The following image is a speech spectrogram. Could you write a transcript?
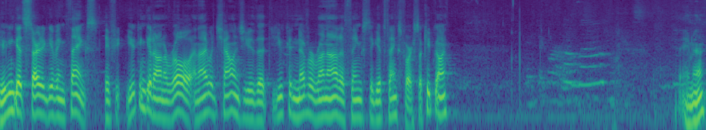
You can get started giving thanks. If you, you can get on a roll, and I would challenge you that you can never run out of things to give thanks for. So keep going. Amen.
